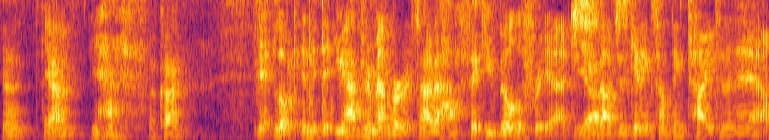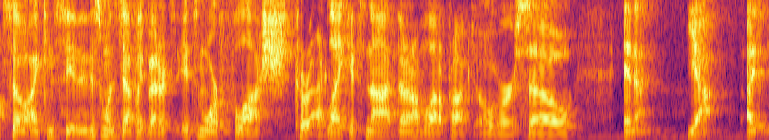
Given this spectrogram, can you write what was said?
Good. Yeah. Yes. Okay. Yeah, look, and it- you have to remember, it's not about how thick you build the free edge. It's Yeah. about just getting something tight to the nail. So I can see this one's definitely better. It's, it's more flush. Correct. Like it's not. They don't have a lot of product over. So, and yeah, I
